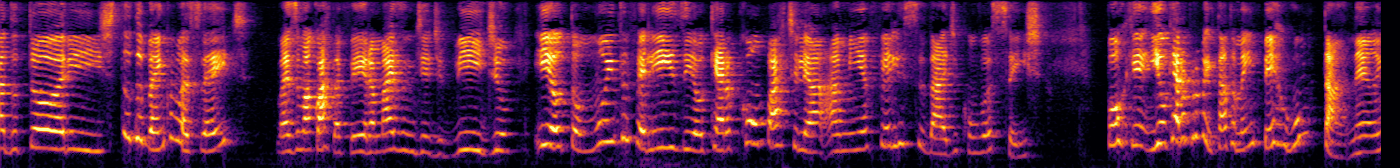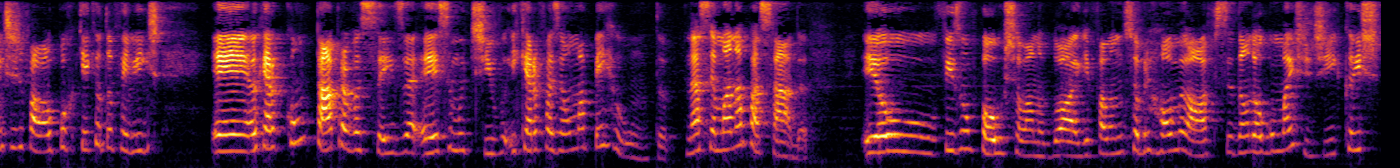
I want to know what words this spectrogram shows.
tradutores! Tudo bem com vocês? Mais uma quarta-feira, mais um dia de vídeo e eu tô muito feliz e eu quero compartilhar a minha felicidade com vocês. Porque, e eu quero aproveitar também e perguntar, né? Antes de falar o porquê que eu tô feliz, é, eu quero contar para vocês é, esse motivo e quero fazer uma pergunta. Na semana passada, eu fiz um post lá no blog falando sobre home office, dando algumas dicas.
